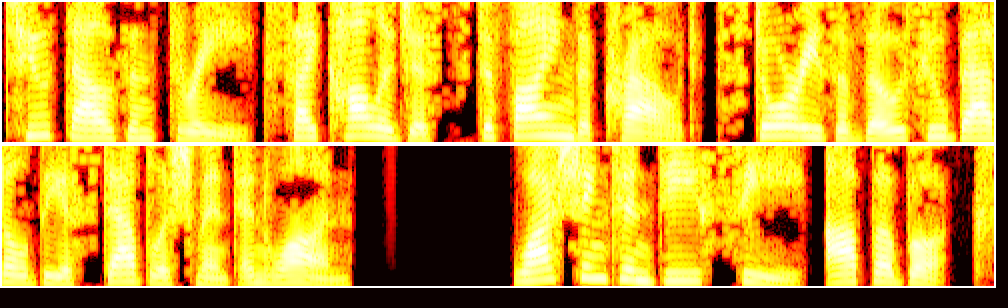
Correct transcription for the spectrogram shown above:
2003 Psychologists Defying the Crowd, Stories of Those Who Battled the Establishment and Won. Washington, D.C., APA Books.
